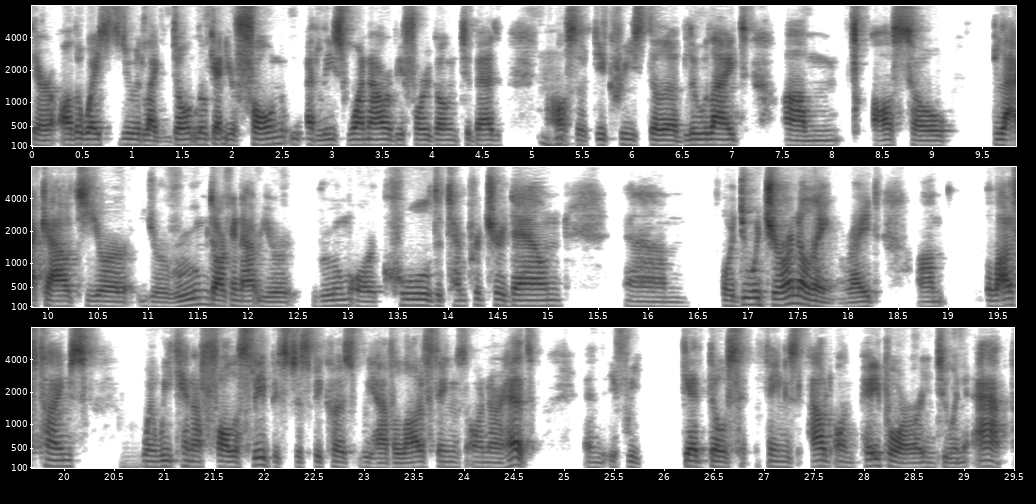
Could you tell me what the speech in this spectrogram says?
There are other ways to do it, like don't look at your phone at least one hour before going to bed. Mm-hmm. Also, decrease the blue light. Um, also, black out your your room, darken out your room, or cool the temperature down. Um, or do a journaling, right? Um, a lot of times when we cannot fall asleep, it's just because we have a lot of things on our head. And if we get those things out on paper or into an app,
